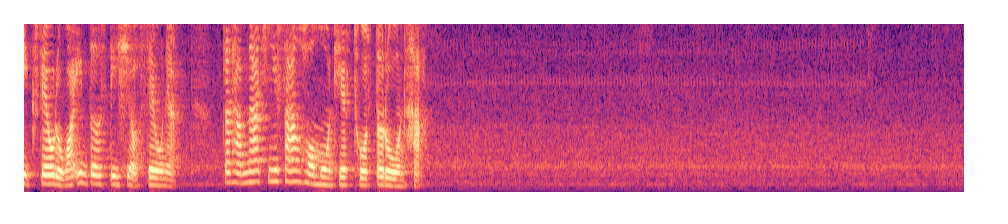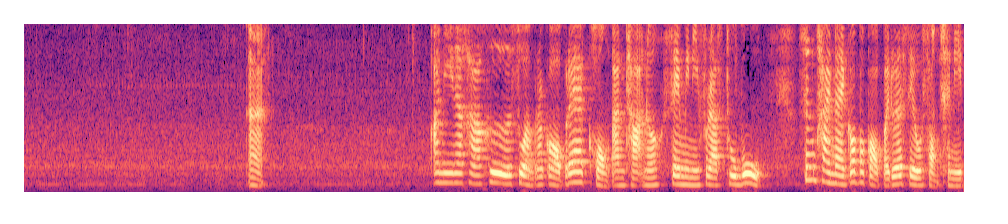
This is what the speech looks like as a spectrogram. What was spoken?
ดิกเซลหรือว่าอินเตอร์สติเชียลเนี่ย จะทำหน้าที่สร้างฮอร์โมนเทสโทสเตอโรนค่ะ อั นี้นะคะคือส่วนประกอบแรกของอันทะเนอะเซมินิฟรัสทูบูซึ่งภายในก็ประกอบไปด้วยเซลล์ 2 ชนิด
